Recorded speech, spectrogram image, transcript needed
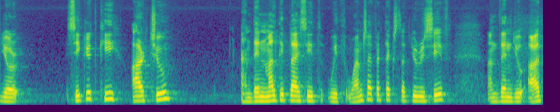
your secret key, R2, and then multiplies it with one ciphertext that you receive, and then you add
